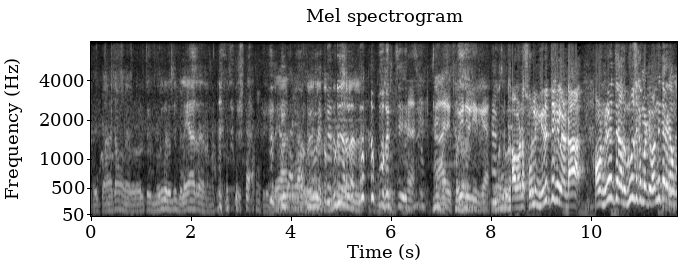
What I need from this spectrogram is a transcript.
அதுக்காக தான் உங்களை இவ்வளவு இடத்துக்கு முருகர் வந்து விளையாடுறாரு நம்ம. இல்ல அவனை சொல்லி நிறுத்துங்களேன்டா. அவன் நிறுத்துற அந்த லூசுக்கு மட்டும் வந்துட்டே இருக்கான்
